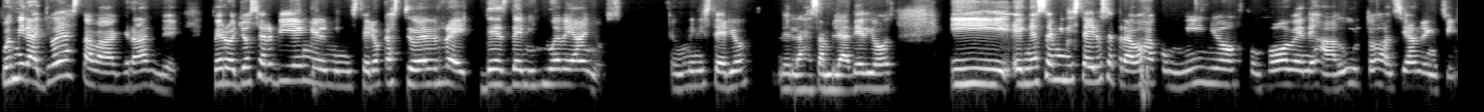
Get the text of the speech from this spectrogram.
Pues mira, yo ya estaba grande, pero yo serví en el Ministerio Castillo del Rey desde mis nueve años, en un ministerio de la Asamblea de Dios. Y en ese ministerio se trabaja con niños, con jóvenes, adultos, ancianos, en fin.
